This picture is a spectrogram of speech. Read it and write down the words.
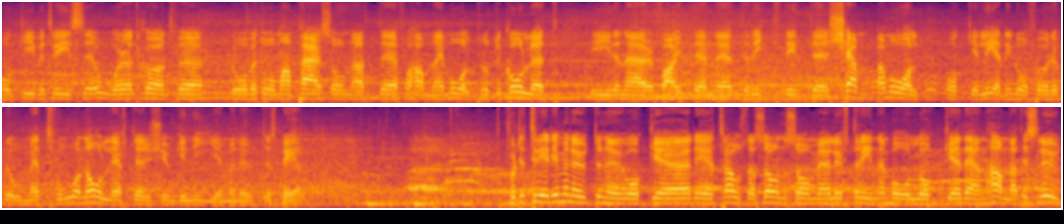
Och givetvis eh, oerhört skönt för Robert Åman Persson att eh, få hamna i målprotokollet i den här fighten. Ett riktigt kämpamål och ledning då för Örebro med 2-0 efter 29 minuter spel. 43 minuter nu och det är Traustason som lyfter in en boll och den hamnar till slut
